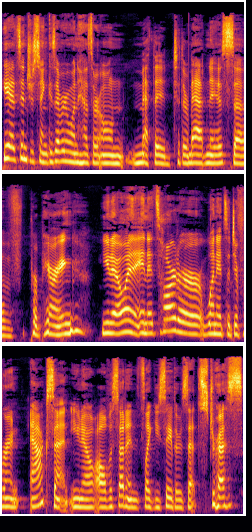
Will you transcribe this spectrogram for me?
Yeah, it's interesting because everyone has their own method to their madness of preparing you know, and, and, it's harder when it's a different accent, you know, all of a sudden it's like you say, there's that stress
